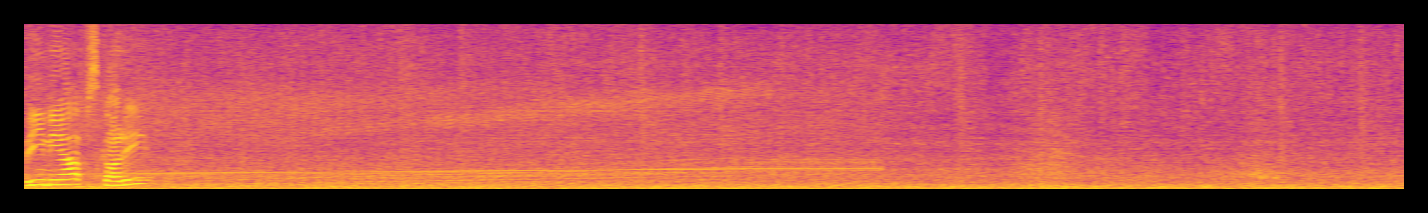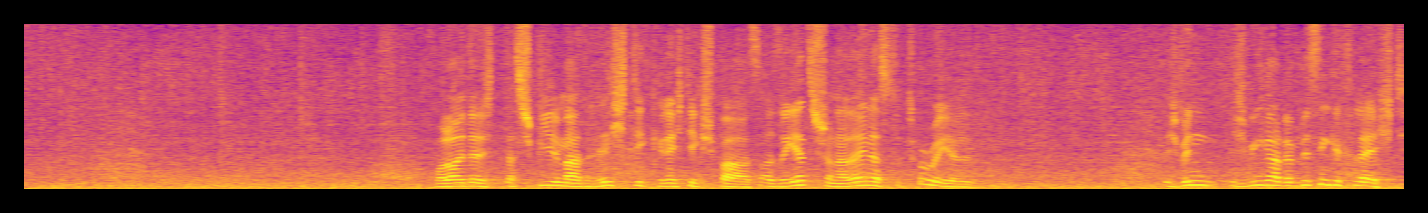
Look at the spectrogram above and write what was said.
Beam me up, Scotty. Oh Leute, das Spiel macht richtig, richtig Spaß. Also jetzt schon, allein das Tutorial. Ich bin, ich bin gerade ein bisschen geflecht.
